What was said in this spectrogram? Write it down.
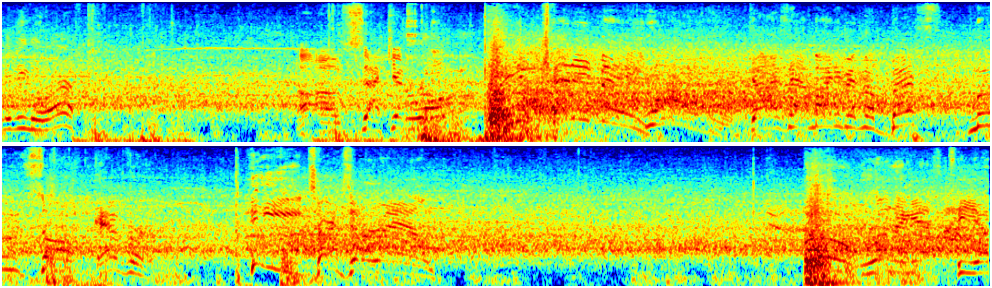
anything left? Uh-oh, second rope. Are you kidding me? Wow! Guys, that might have been the best moonsault ever. He turns it around. Boom, running STO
